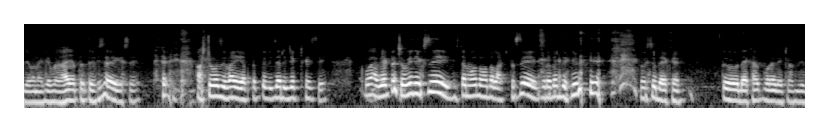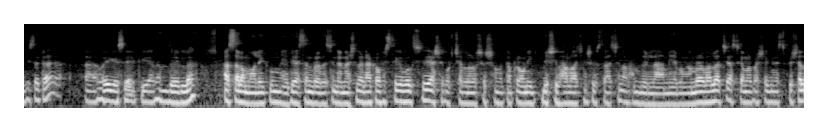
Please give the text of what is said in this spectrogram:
যে ওনাকে, ভাই, আপনার তো ভিসা হয়ে গেছে। ফার্স্টে বলছি, ভাই, আপনার তো ভিসা রিজেক্ট হয়েছে। আমি একটা ছবি দেখছি ভিসার মতো মতো লাগতেছে, পুরোটা দেখিনি বলছে, দেখেন। তো দেখার পরে দেখলাম যে ভিসাটা হয়ে গেছে আর কি, আলহামদুলিল্লাহ। আসসালামু আলাইকুম, Mehedi Hasan brothers international Dhaka office থেকে বলছি। আশা করছি আল্লাহ রসের সময় আপনারা অনেক বেশি ভালো আছেন, সুস্থ আছেন। আলহামদুলিল্লাহ, আমি এবং আমরাও ভালো আছি। আজকে আমার পাশে একজন স্পেশাল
